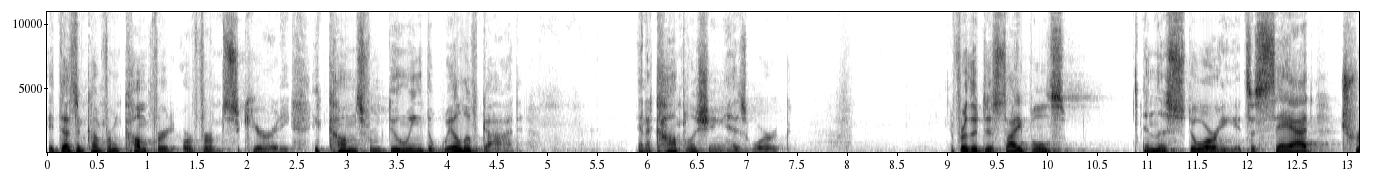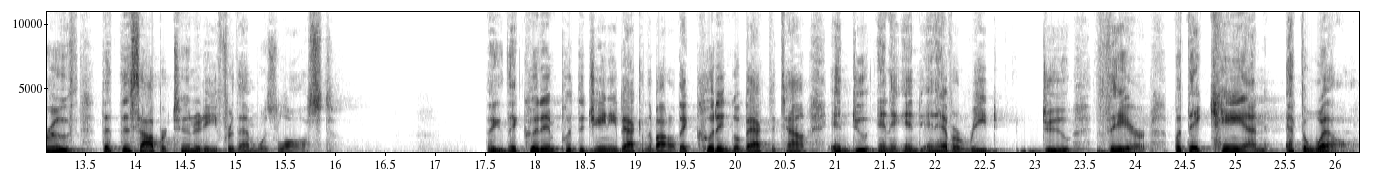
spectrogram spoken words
it doesn't come from comfort or from security. It comes from doing the will of God and accomplishing His work. For the disciples in this story, it's a sad truth that this opportunity for them was lost. They, they couldn't put the genie back in the bottle. They couldn't go back to town and, do, and, and, and have a redo there, but they can at the well.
